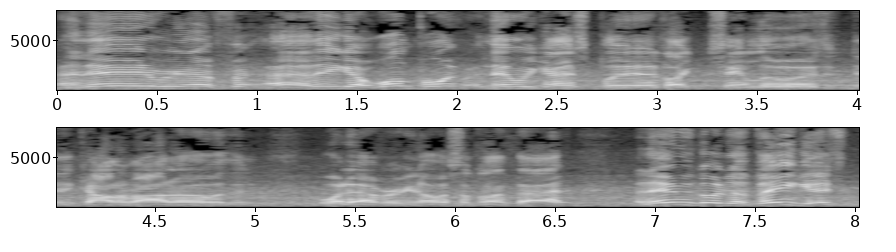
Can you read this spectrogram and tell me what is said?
And then we're to, I think at one point, and then we kind of split it like St. Louis and then Colorado and then whatever, you know, something like that. And then we go to Vegas and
